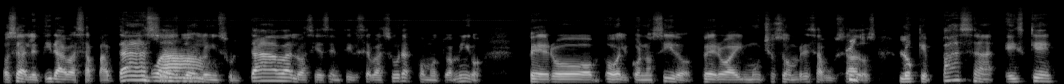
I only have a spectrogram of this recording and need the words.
O sea, le tiraba zapatazos, lo, insultaba, lo hacía sentirse basura, como tu amigo, pero, o el conocido, pero hay muchos hombres abusados. Lo que pasa es que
